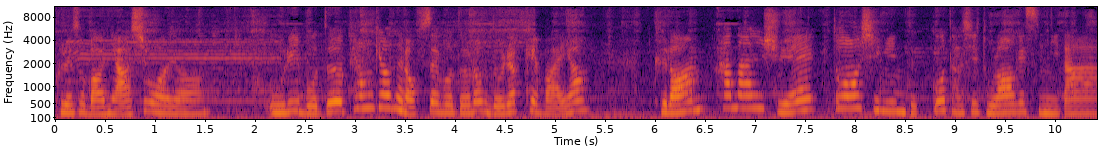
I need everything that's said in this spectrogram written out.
그래서 많이 아쉬워요. 우리 모두 편견을 없애보도록 노력해봐요. 그럼 하난슈의 뚜어싱인 듣고 다시 돌아오겠습니다.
